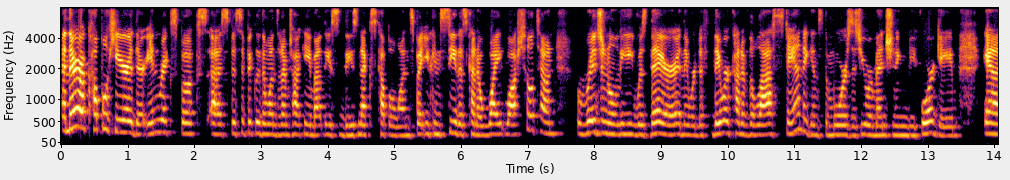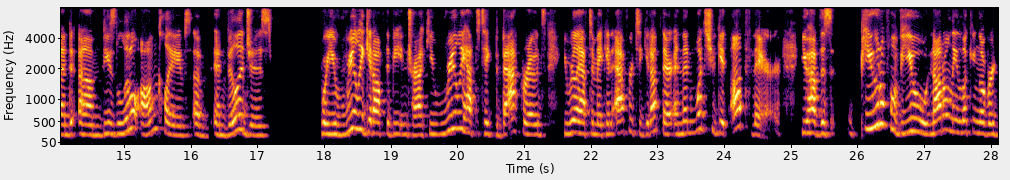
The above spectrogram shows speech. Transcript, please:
And there are a couple here, they're in Rick's books, uh, specifically the ones that I'm talking about, these, these next couple ones, but you can see this kind of whitewashed hill town originally was there and they were they were kind of the last stand against the Moors, as you were mentioning before, Gabe. And um, these little enclaves of and villages where you really get off the beaten track. You really have to take the back roads. You really have to make an effort to get up there. And then once you get up there, you have this beautiful view, not only looking over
